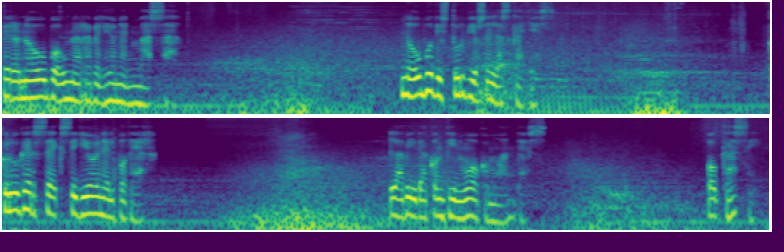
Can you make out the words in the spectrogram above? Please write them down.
Pero no hubo una rebelión en masa. No hubo disturbios en las calles. Krugersek siguió en el poder. La vida continuó como antes. O casi.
